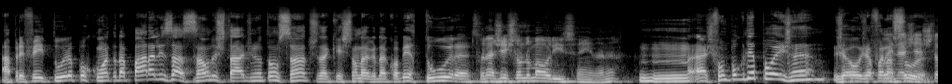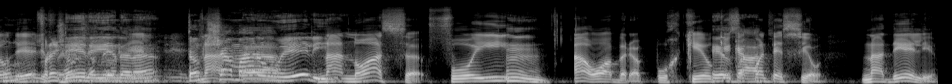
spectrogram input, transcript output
a prefeitura por conta da paralisação do estádio Newton Santos, da questão da, da cobertura. Foi na gestão do Maurício ainda, né? Hum, acho que foi um pouco depois, né? Já, ou já foi, Foi na na sua? gestão dele. Foi na foi gestão gestão dele ainda, dele. né? Tanto Na- que chamaram é, ele. Na nossa, foi Hum. a obra, porque o que, que aconteceu? Na dele,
